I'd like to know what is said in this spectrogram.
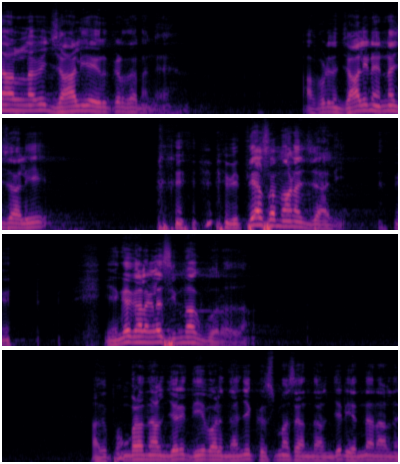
நாள்னாவே ஜாலியாக இருக்கிறதா நாங்கள் அப்படி தான் ஜாலின்னா என்ன ஜாலி? வித்தியாசமான ஜாலி. எங்கள் காலங்களில் சினிமாவுக்கு போகிறது தான் அது பொங்கலாக இருந்தாலும் சரி தீபாவளி இருந்தாலும் சரி கிறிஸ்மஸாக இருந்தாலும் சரி எந்த நாள்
